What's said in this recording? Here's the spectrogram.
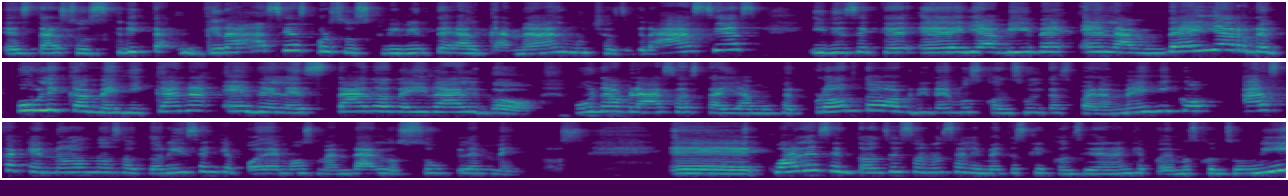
estar suscrita. Gracias por suscribirte al canal, muchas gracias. Y dice que ella vive en la bella República Mexicana en el estado de Hidalgo. Un abrazo hasta allá, mujer. Pronto abriremos consultas para México hasta que no nos autoricen que podemos mandar los suplementos. Eh, ¿Cuáles entonces son los alimentos que consideran que podemos consumir?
